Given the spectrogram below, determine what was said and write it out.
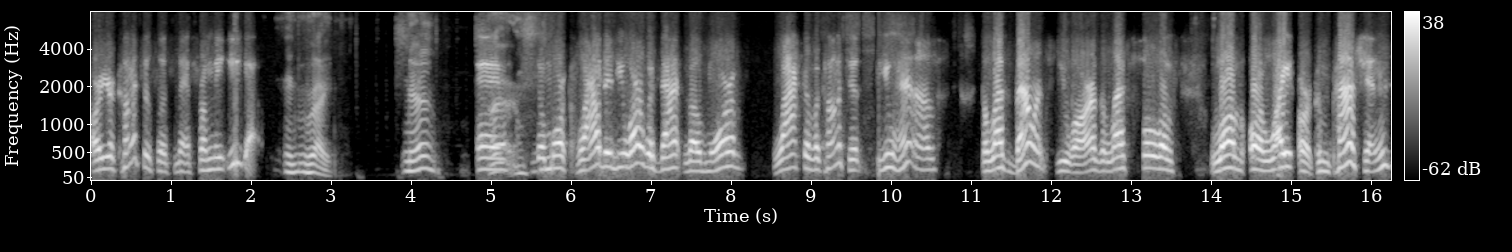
are your consciousness from the ego. right. Yeah. And Uh, the more clouded you are with that, the more lack of a conscience you have, the less balanced you are, the less full of love or light or compassion,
